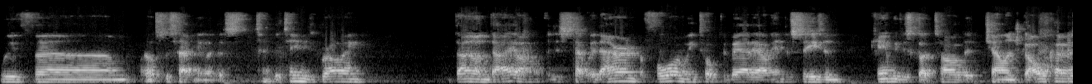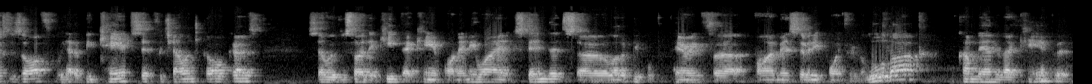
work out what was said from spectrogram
we've um, what else is happening with us? The team is growing day on day. I just sat with Aaron before, and we talked about our end of season camp. We just got told that Challenge Gold Coast is off. We had a big camp set for Challenge Gold Coast. So we've decided to keep that camp on anyway and extend it. So a lot of people preparing for Ironman 70.3 Mooloolaba will come down to that camp. But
